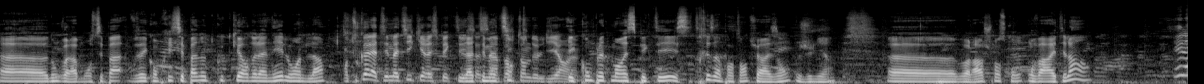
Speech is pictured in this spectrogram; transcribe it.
Euh, donc voilà, bon, c'est pas, vous avez compris, c'est pas notre coup de cœur de l'année, loin de là. En tout cas, la thématique est respectée. La ça, c'est thématique important de le dire. est complètement respecté et c'est très important, tu as raison, Julien. Euh, voilà, je pense qu'on on va arrêter là. hein. Et là,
